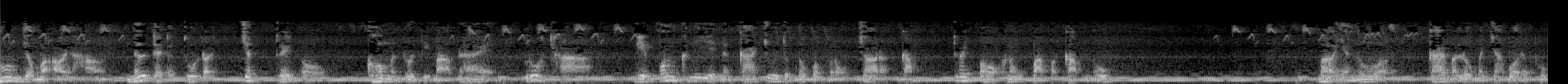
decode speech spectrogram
នាំយកមកឲ្យហើយនៅតែទទួលដោយចិត្តត្រេកអរក៏មិនរួចពីបាបដែរព្រោះថាវាប៉ុនគ្នានឹងការជួយទំនុកបំរុងចរកម្មត្រេកអរក្នុងបាបកម្មនោះបើយ៉ាងនោះកាលបើលោកម្ចាស់បរិភោគ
